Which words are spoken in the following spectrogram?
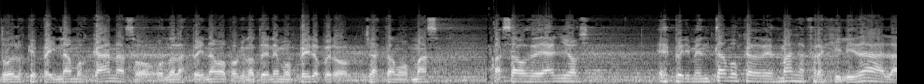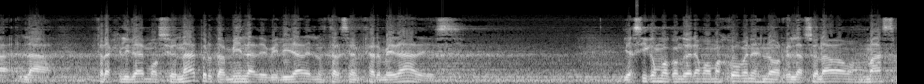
Todos los que peinamos canas o, no las peinamos porque no tenemos pelo, pero ya estamos más pasados de años, experimentamos cada vez más la fragilidad, la, la fragilidad emocional, pero también la debilidad de nuestras enfermedades. Y así como cuando éramos más jóvenes nos relacionábamos más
